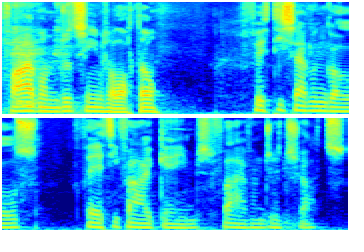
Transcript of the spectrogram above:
500 seems a lot though. 57 goals, 35 games, 500 shots.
